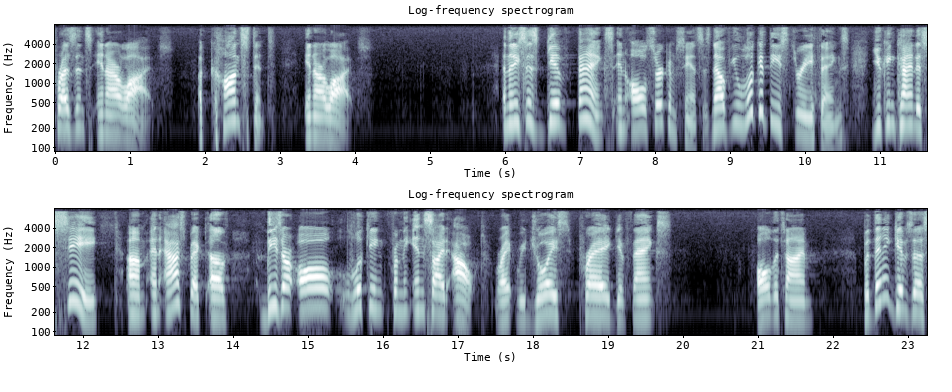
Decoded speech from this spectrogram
presence in our lives, a constant in our lives. And then he says, give thanks in all circumstances. Now, if you look at these three things, you can kind of see um, an aspect of these are all looking from the inside out, right? Rejoice, pray, give thanks all the time. But then it gives us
